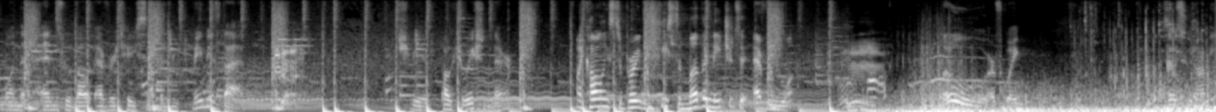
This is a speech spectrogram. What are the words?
one that ends without ever tasting the meat? maybe it's that. Should be a punctuation there. My calling is to bring the taste of Mother Nature to everyone. Oh, earthquake. Is that tsunami?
